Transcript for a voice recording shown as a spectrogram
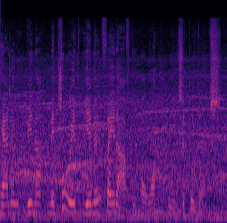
Herlev vinder med 2-1 hjemme fredag aften over Odense Bulldogs.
